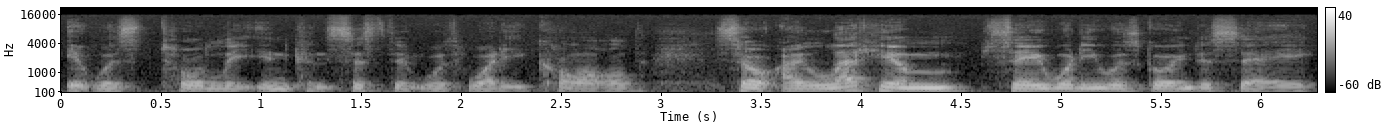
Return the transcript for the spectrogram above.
it was totally inconsistent with what he called. So I let him say what he was going to say,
